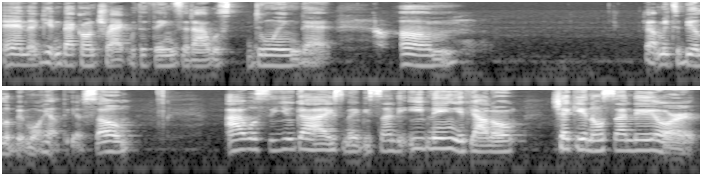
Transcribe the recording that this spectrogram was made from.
and uh, getting back on track with the things that I was doing that um, helped me to be a little bit more healthier. So I will see you guys maybe Sunday evening. If y'all don't check in on Sunday or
